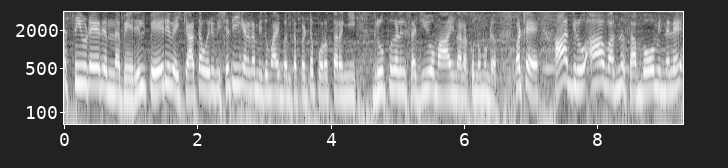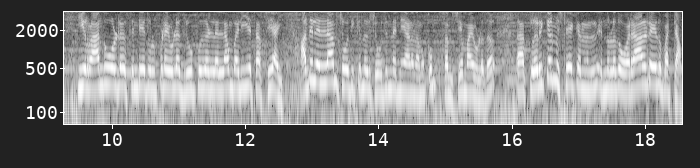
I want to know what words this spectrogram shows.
എസ് സിയുടേതെന്ന പേരിൽ പേര് വയ്ക്കാത്ത ഒരു വിശദീകരണം ഇതുമായി ബന്ധപ്പെട്ട് പുറത്തിറങ്ങി ഗ്രൂപ്പുകളിൽ സജീവമായി നടക്കുന്നുമുണ്ട്. പക്ഷേ ആ ഗ്രൂ ആ വന്ന സംഭവം ഇന്നലെ ഈ റാങ്ക് ഹോൾഡേഴ്സിന്റേത് ഉൾപ്പെടെയുള്ള ഗ്രൂപ്പുകളിലെല്ലാം വലിയ ചർച്ചയായി. അതിലെല്ലാം ചോദിക്കുന്ന ഒരു ചോദ്യം തന്നെയാണ് നമുക്കും സംശയമായുള്ളത് ക്ലറിക്കൽ മിസ്റ്റേക്ക് എന്നുള്ളത് ഒരാളുടേത് പറ്റാം.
